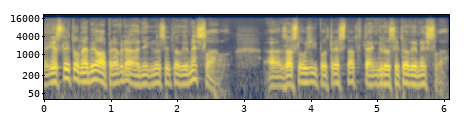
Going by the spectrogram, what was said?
Jestli to nebyla pravda a někdo si to vymyslel, zaslouží potrestat ten, kdo si to vymyslel.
